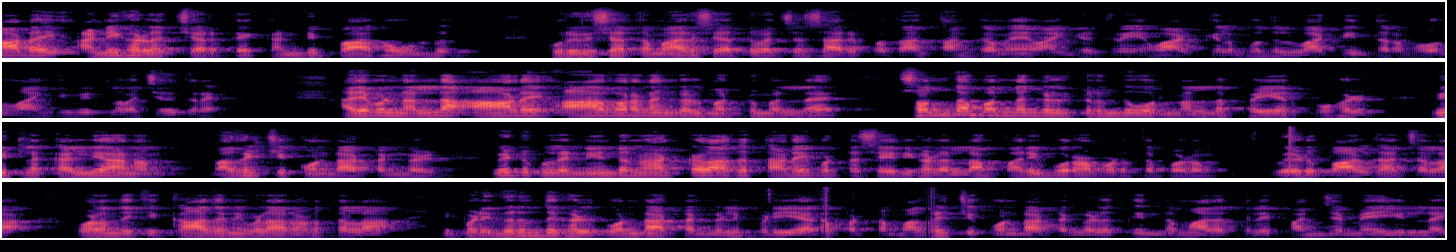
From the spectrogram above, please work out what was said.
ஆடை அணிகள சேர்க்கை கண்டிப்பாக உண்டு. குருவி சேர்த்த மாதிரி சேர்த்து வச்சேன் சார். இப்போ தான் தங்கமே வாங்கியிருக்கிறேன். என் வாழ்க்கையில் முதல் வாட்டி இந்த பவுன் வாங்கி வீட்டில் வச்சிருக்கிறேன். அதே போல் நல்ல ஆடை ஆபரணங்கள் மட்டுமல்ல சொந்த பந்தங்கள்ட்ட இருந்து ஒரு நல்ல பெயர் புகழ் வீட்டில் கல்யாணம் மகிழ்ச்சி கொண்டாட்டங்கள் வீட்டுக்குள்ளே நீண்ட நாட்களாக தடைப்பட்ட செய்திகள் எல்லாம் பரிபூரணப்படுத்தப்படும். வீடு பால் காய்ச்சலாம் குழந்தைக்கு காதணி விழா நடத்தலாம் இப்படி விருந்துகள் கொண்டாட்டங்கள் இப்படி ஏகப்பட்ட மகிழ்ச்சி கொண்டாட்டங்களுக்கு இந்த மாதத்திலே பஞ்சமே இல்லை.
